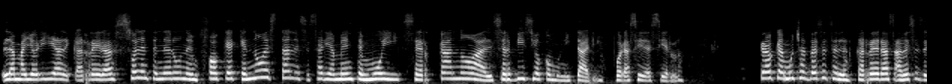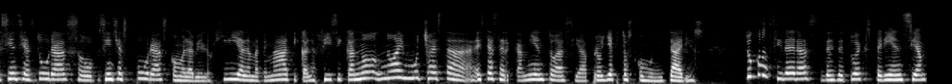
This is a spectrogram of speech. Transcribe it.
la mayoría de carreras suelen tener un enfoque que no está necesariamente muy cercano al servicio comunitario, por así decirlo. Creo que muchas veces en las carreras, a veces de ciencias duras o ciencias puras, como la biología, la matemática, la física, no, no hay mucho este acercamiento hacia proyectos comunitarios. ¿Tú consideras desde tu experiencia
